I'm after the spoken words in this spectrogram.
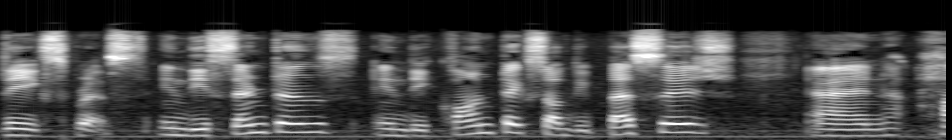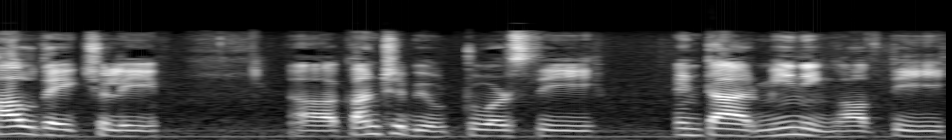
they express in the sentence, in the context of the passage, and how they actually uh, contribute towards the entire meaning of the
